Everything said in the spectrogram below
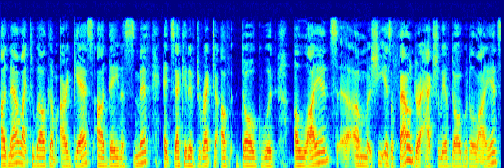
I'd now like to welcome our guest, uh, Dana Smith, Executive Director of Dogwood Alliance. Um, she is a founder, actually, of Dogwood Alliance.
